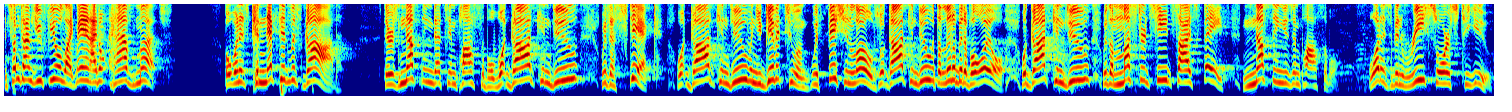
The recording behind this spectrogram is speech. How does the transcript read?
And sometimes you feel like, man, I don't have much. But when it's connected with God, there's nothing that's impossible. What God can do with a stick what God can do when you give it to Him with fish and loaves, what God can do with a little bit of oil, what God can do with a mustard seed sized faith, nothing is impossible. What has been resourced to you?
